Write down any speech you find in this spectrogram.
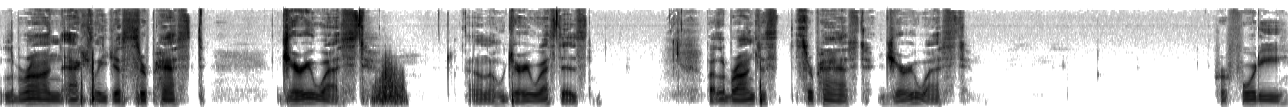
LeBron actually just surpassed Jerry West. I don't know who Jerry West is, but LeBron just surpassed Jerry West for 40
